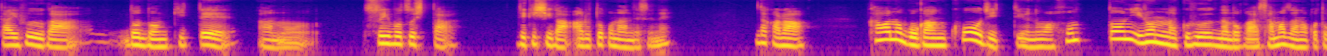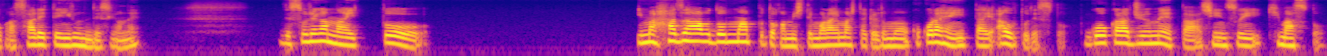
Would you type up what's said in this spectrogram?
台風がどんどん来て、あの、水没した歴史があるとこなんですよね。だから、川の護岸工事っていうのは本当にいろんな工夫などが様々なことがされているんですよね。で、それがないと、今、ハザードマップとか見せてもらいましたけれども、ここら辺一帯アウトですと。5から10メーター浸水来ますと。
